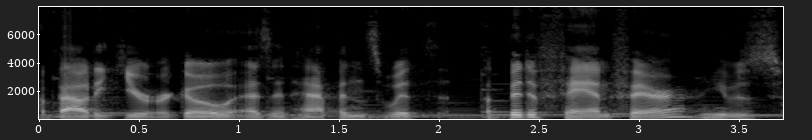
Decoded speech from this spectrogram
about a year ago, as it happens, with a bit of fanfare. He was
